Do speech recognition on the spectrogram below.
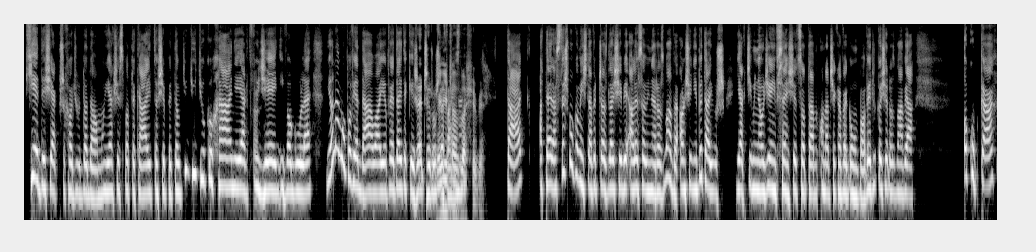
kiedyś jak przychodził do domu, jak się spotykali, to się pytał, dzidziu, kochanie, jak twój tak. dzień i w ogóle. I ona mu opowiadała i opowiadali takie rzeczy różne Mieli czas dla siebie. Tak, a teraz też mogą mieć nawet czas dla siebie, ale są inne rozmowy. On się nie pyta już, jak ci minął dzień, w sensie, co tam ona ciekawego mu powie, tylko się rozmawia o kubkach,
